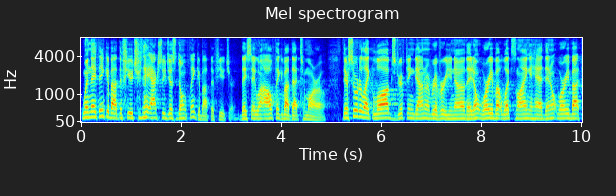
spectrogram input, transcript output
when they think about the future, they actually just don't think about the future. They say, Well, I'll think about that tomorrow. They're sort of like logs drifting down a river, you know. They don't worry about what's lying ahead. They don't worry about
